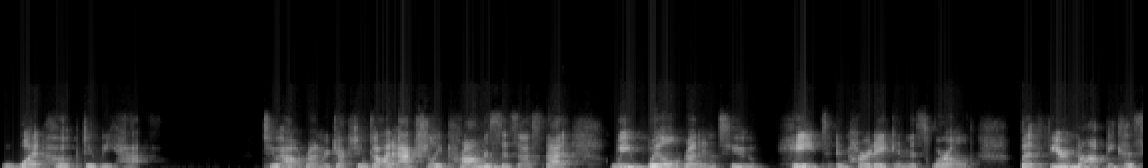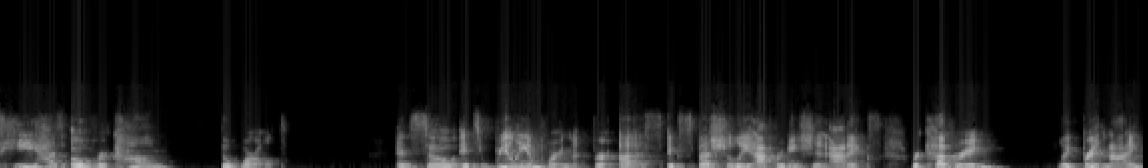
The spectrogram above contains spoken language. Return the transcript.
what hope do we have to outrun rejection? God actually promises us that we will run into hate and heartache in this world, but fear not because he has overcome the world. And so it's really important for us, especially affirmation addicts recovering, like Britt and I,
